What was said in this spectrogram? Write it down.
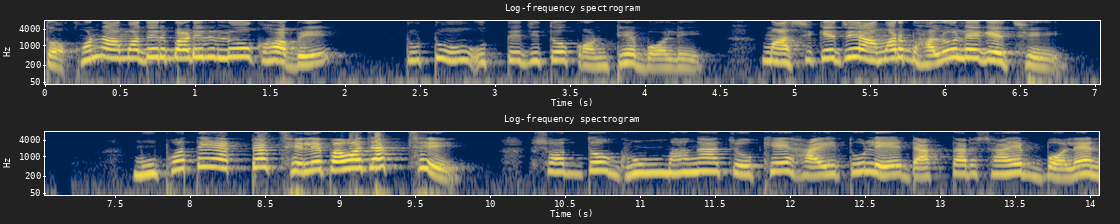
তখন আমাদের বাড়ির লোক হবে, টুটু উত্তেজিত কণ্ঠে বলে। মাসিকে যে আমার ভালো লেগেছে। মুফতে একটা ছেলে পাওয়া যাচ্ছে। সদ্য ঘুম ভাঙা চোখে হাই তুলে ডাক্তার সাহেব বলেন,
